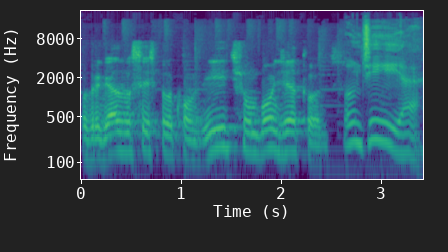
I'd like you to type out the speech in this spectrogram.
Obrigado a vocês pelo convite. Um bom dia a todos. Bom dia.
